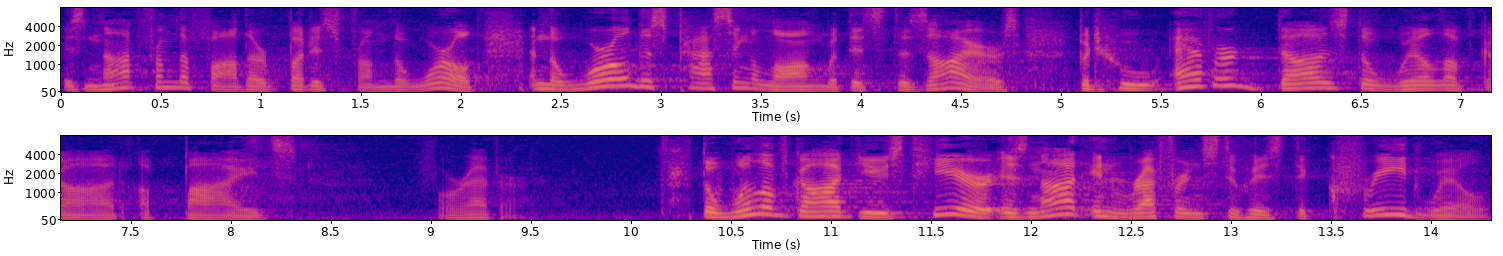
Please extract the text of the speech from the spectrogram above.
is not from the Father, but is from the world. And the world is passing along with its desires, but whoever does the will of God abides forever. The will of God used here is not in reference to his decreed will,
